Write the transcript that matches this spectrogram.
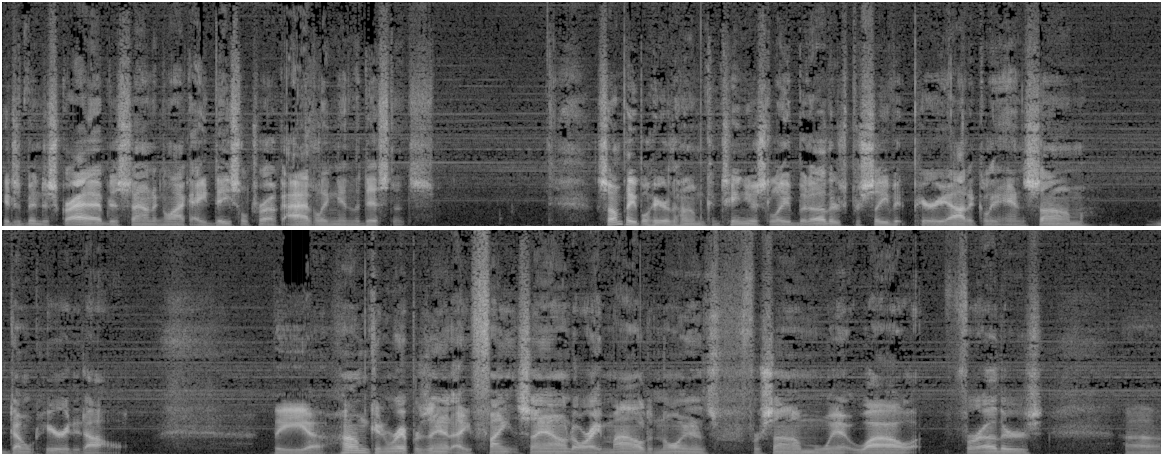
It has been described as sounding like a diesel truck idling in the distance. Some people hear the hum continuously, but others perceive it periodically, and some don't hear it at all. The uh, hum can represent a faint sound or a mild annoyance for some, while for others, uh,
